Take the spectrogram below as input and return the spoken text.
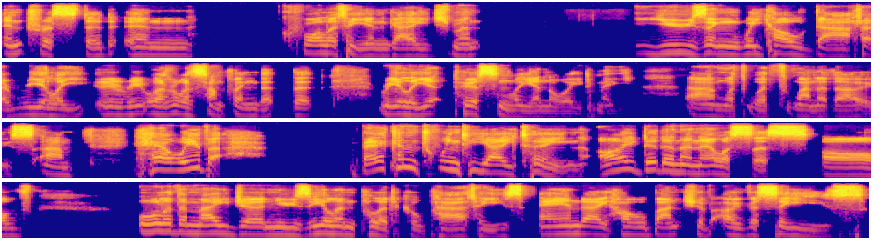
interested in quality engagement using week old data really was, was something that that really personally annoyed me um, with with one of those. Um, however, back in 2018, I did an analysis of all of the major New Zealand political parties and a whole bunch of overseas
